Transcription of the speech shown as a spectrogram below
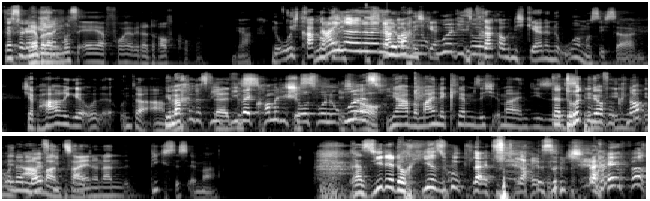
Das ist doch gar ja, nicht aber dann schlecht. muss er ja vorher wieder drauf gucken. Ja. Eine Uhr, ich trage Nein, auch nicht, nein, nein, nein, wir machen nicht eine ger- Uhr, die Ich so- trage auch nicht gerne eine Uhr, muss ich sagen. Ich habe haarige Un- Unterarme. Wir machen das wie, Äh, wie bei Comedy-Shows, wo eine Uhr auch. ist. Ja, aber meine klemmen sich immer in diese. Da drücken wir auf den Knopf und dann läuft die Zeit. rein und dann piekst es immer. Rasier dir doch hier so einen kleinen Streifen. so ein Einfach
